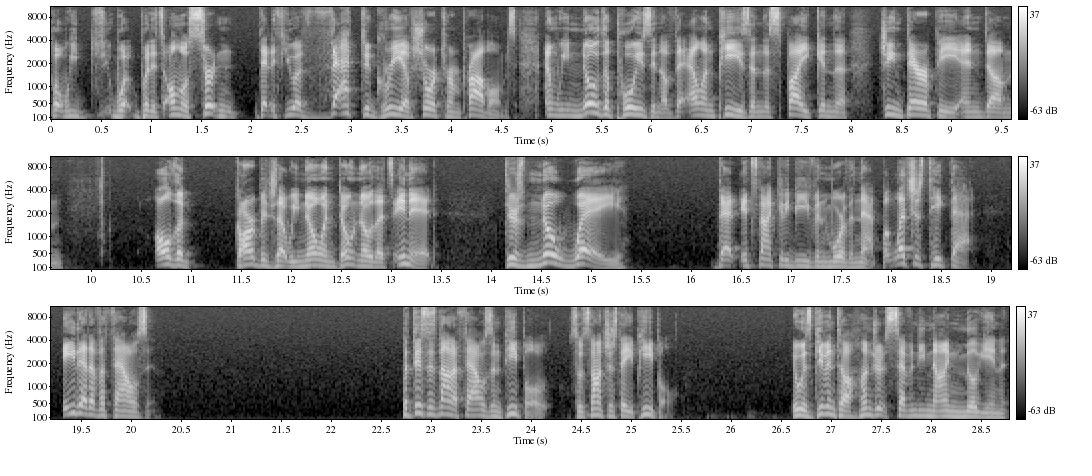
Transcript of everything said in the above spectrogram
but we but it's almost certain that if you have that degree of short-term problems and we know the poison of the LNPs and the spike and the gene therapy and um, all the garbage that we know and don't know that's in it there's no way that it's not going to be even more than that. But let's just take that eight out of a thousand. But this is not a thousand people, so it's not just eight people. It was given to 179 million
